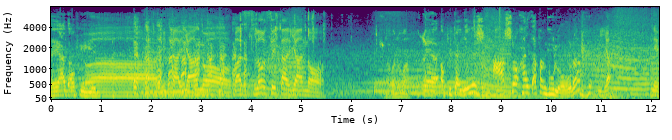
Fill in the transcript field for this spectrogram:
Der hat aufgegeben. Ah, Italiano. Was ist los, Italiano? Aber Nummer. Äh, auf Italienisch Arschloch heißt Afangulo, oder? Ja. Ne,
